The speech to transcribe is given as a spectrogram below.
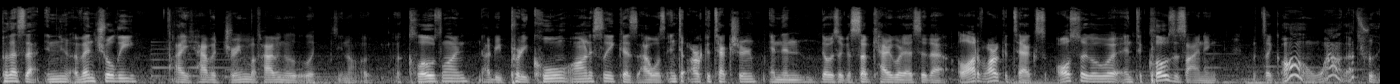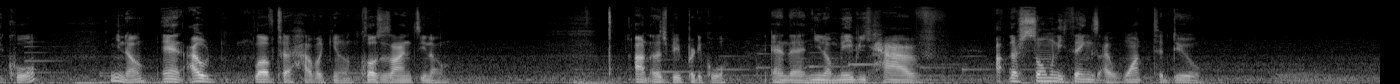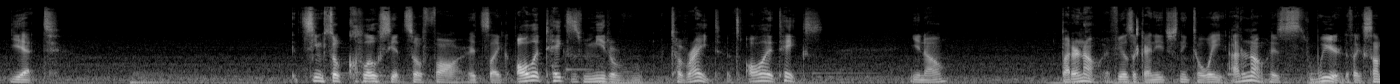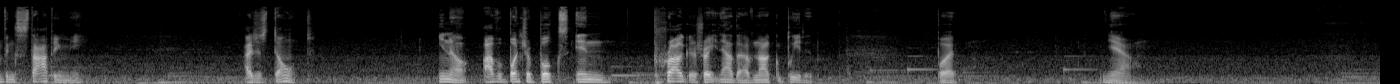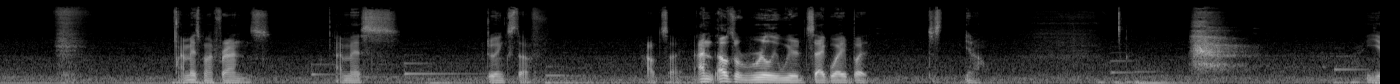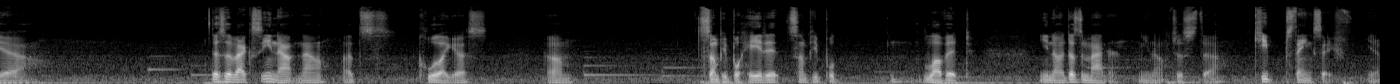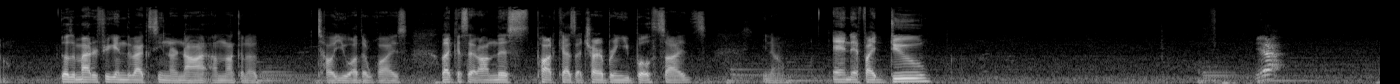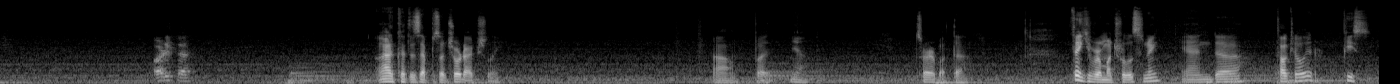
But that's that. And eventually I have a dream of having a like you know a, a clothesline. That'd be pretty cool, honestly, because I was into architecture, and then there was like a subcategory that said that a lot of architects also go into clothes designing. It's like, oh wow, that's really cool, you know. And I would love to have like you know clothes designs, you know. I don't know, that'd be pretty cool. And then you know maybe have. Uh, there's so many things I want to do. Yet it seems so close yet so far. It's like all it takes is me to to write. That's all it takes. You know? But I don't know. It feels like I need just need to wait. I don't know. It's weird. It's like something's stopping me. I just don't. You know, I have a bunch of books in progress right now that I've not completed. But yeah. I miss my friends. I miss doing stuff outside. And that was a really weird segue, but just, you know. yeah. There's a vaccine out now. That's cool, I guess. Um, some people hate it, some people love it. You know, it doesn't matter. You know, just uh, keep staying safe. You know, doesn't matter if you're getting the vaccine or not. I'm not gonna tell you otherwise. Like I said on this podcast, I try to bring you both sides you know. And if I do Yeah. Ahorita. I gotta cut this episode short, actually. Um, but yeah, sorry about that. Thank you very much for listening, and uh, talk to you later. Peace.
